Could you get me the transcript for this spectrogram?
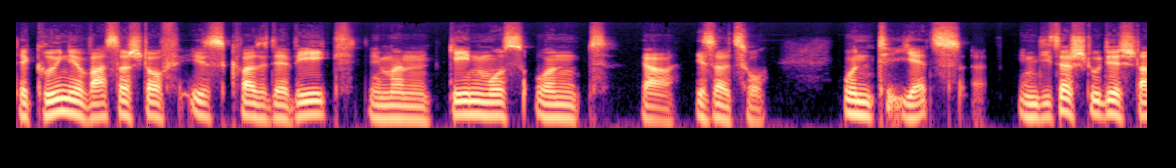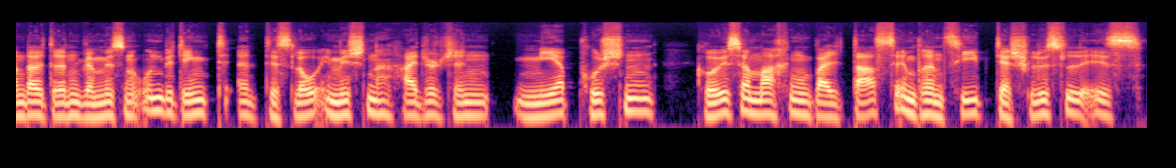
der grüne Wasserstoff ist quasi der Weg, den man gehen muss und ja, ist halt so. Und jetzt äh, in dieser Studie stand halt drin, wir müssen unbedingt äh, das Low Emission Hydrogen mehr pushen, größer machen, weil das im Prinzip der Schlüssel ist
